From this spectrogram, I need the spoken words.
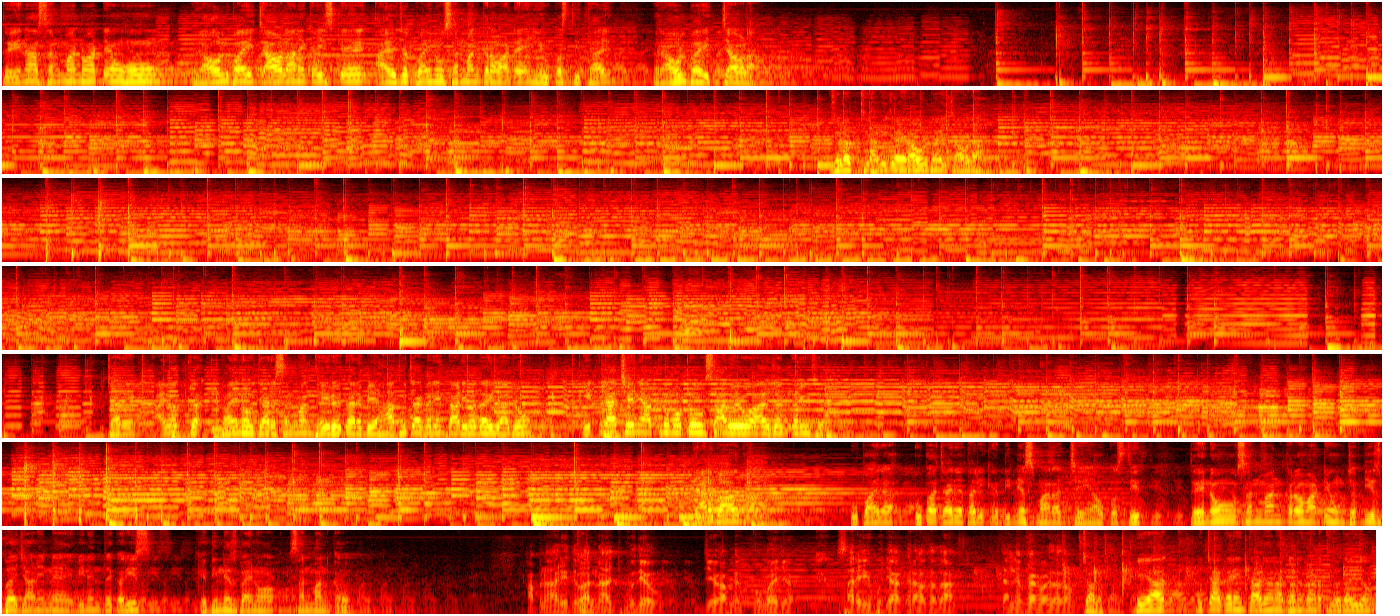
તો એના સન્માન માટે હું રાહુલભાઈ ચાવડાને કહીશ કે આયોજકભાઈનું સન્માન કરવા માટે અહીં ઉપસ્થિત થાય. રાહુલભાઈ ચાવડા. ઝડપથી આવી જાય રાહુલભાઈ ચાવડા. જ્યારે આયોજક ભાઈનું જ્યારે સન્માન થઈ રહ્યું ત્યારે બે હાથ ઊંચા કરીને તાળી વધાવી જાજો એકલા છે ને આટલું મોટું સારું એવું આયોજન કર્યું છે. ત્યારબાદ ઉપાચાર્ય તરીકે દિનેશ મહારાજ છે અહીંયા ઉપસ્થિત. તો એનું સન્માન કરવા માટે હું જગદીશભાઈ જાણીને વિનંતી કરીશ. કે દિનેશભાઈનું સન્માન કરો. આપણા હરિદ્વારના જ ભૂદેવ જે આપણે ખૂબ જ સારી એવી પૂજા કરાવતા હતા તાલીમ કરાવતા હતા. ચાલો બે હાથ ઊંચા કરીને તાળીઓના ગણગણથી વધાવી જાઉં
